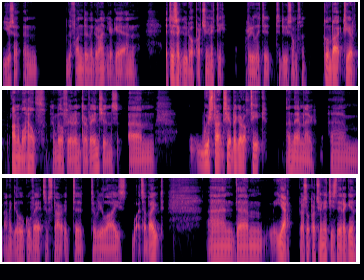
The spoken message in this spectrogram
use it. And the fund and the grant you're getting, it is a good opportunity, really, to to do something. Going back to your animal health and welfare interventions, um, we're starting to see a bigger uptake in them now. Um, I think the local vets have started to to realise what it's about and um, yeah, there's opportunities there again.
